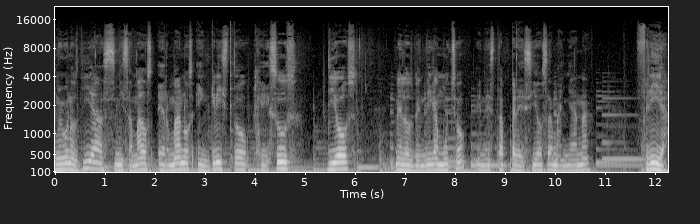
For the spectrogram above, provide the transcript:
Muy buenos días, mis amados hermanos en Cristo Jesús. Dios me los bendiga mucho en esta preciosa mañana fría.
